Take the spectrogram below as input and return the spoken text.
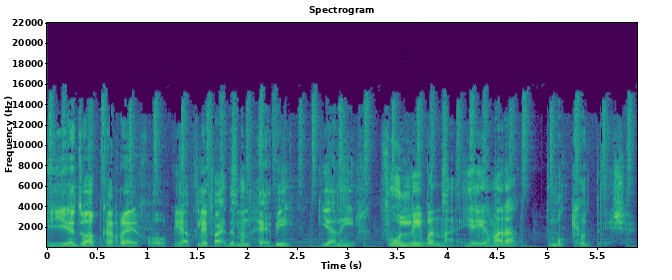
ये जो आप कर रहे हो ये आपके लिए फ़ायदेमंद है भी या नहीं। फूल नहीं बनना है यही हमारा मुख्य उद्देश्य है।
